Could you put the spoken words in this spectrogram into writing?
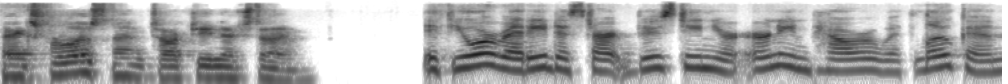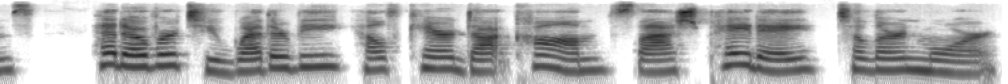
Thanks for listening. Talk to you next time. If you're ready to start boosting your earning power with locums, head over to weatherbyhealthcare.com slash payday to learn more.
